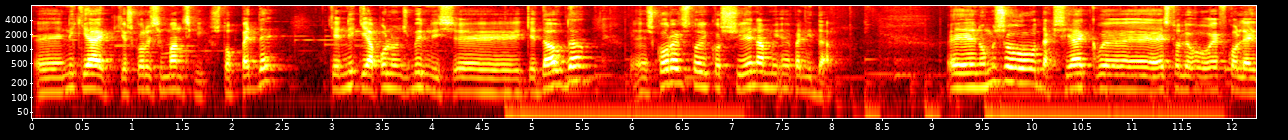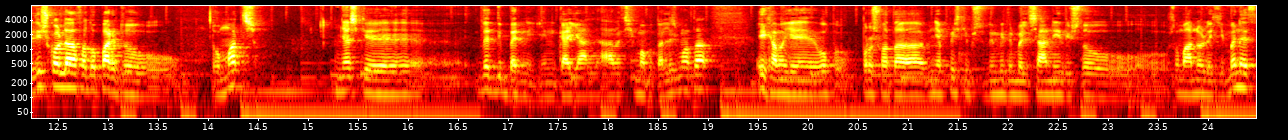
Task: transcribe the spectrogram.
ε, νίκη ΑΕΚ και σκόρερ Σιμάνσκι στο 5 και νίκη Απόλλων Σμύρνης ε, και Ντάουντα ε, σκόρερ στο 21.50. Ε, νομίζω εντάξει, η ΑΕΚ ε, έστω λέω εύκολα ή δύσκολα θα το πάρει το, το μάτς μιας και δεν την παίρνει γενικά για άλλα άσχημα αποτελέσματα. Είχαμε και πρόσφατα μια επίσκεψη του Δημήτρη Μελισανίδη στο, στο Μανώλο Χιμένεθ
